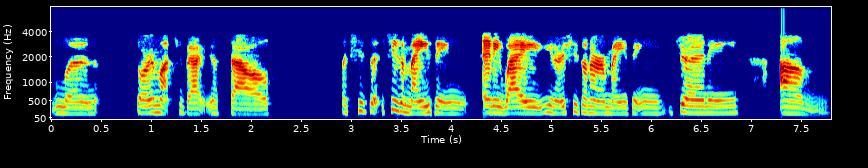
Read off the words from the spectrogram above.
learn so much about yourself. Like she's she's amazing anyway. You know, she's on her amazing journey. Um,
